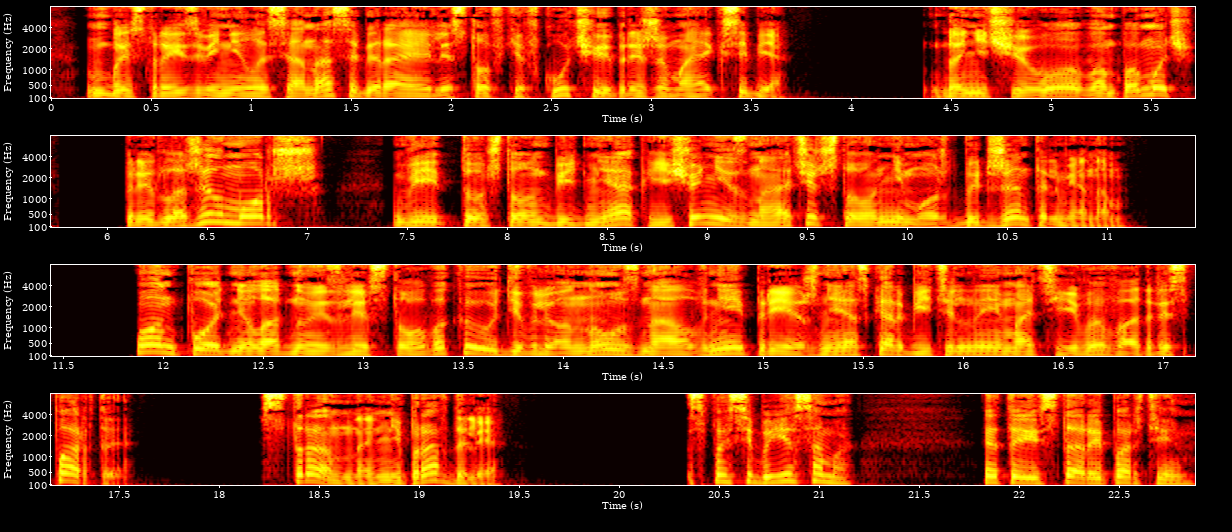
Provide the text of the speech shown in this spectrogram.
— быстро извинилась она, собирая листовки в кучу и прижимая к себе. «Да ничего, вам помочь?» — предложил Морж, ведь то, что он бедняк, еще не значит, что он не может быть джентльменом. Он поднял одну из листовок и удивленно узнал в ней прежние оскорбительные мотивы в адрес Парты. Странно, не правда ли? «Спасибо, я сама. Это из старой партии.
